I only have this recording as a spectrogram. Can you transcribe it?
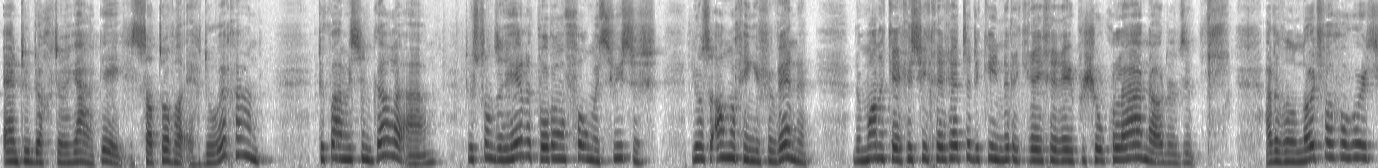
En toen dachten we, ja, nee, het zal toch wel echt doorgaan. Toen kwamen we in Sint-Gallen aan. Toen stond een hele perron vol met Zwitsers... die ons allemaal gingen verwennen. De mannen kregen sigaretten, de kinderen kregen repen chocola. Nou, dat hadden we nog nooit van gehoord.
